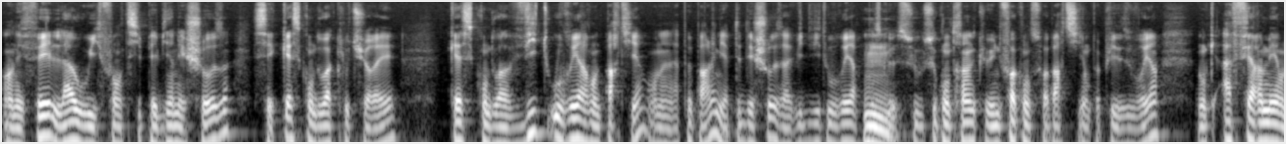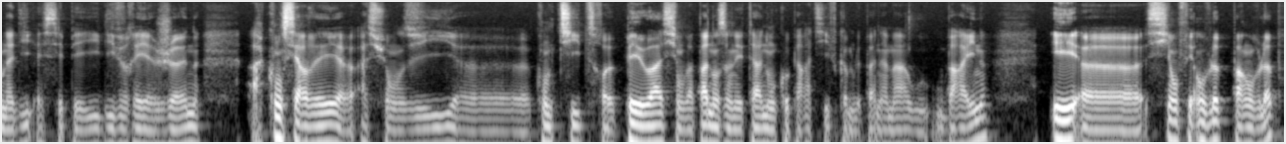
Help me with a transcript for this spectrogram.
en effet, là où il faut anticiper bien les choses, c'est qu'est-ce qu'on doit clôturer, qu'est-ce qu'on doit vite ouvrir avant de partir. On en a peu parlé, mais il y a peut-être des choses à vite, vite ouvrir, parce Hmm. que sous, sous contrainte qu'une fois qu'on soit parti, on ne peut plus les ouvrir. Donc à fermer, on a dit SCPI, livret jeune, à conserver euh, assurance vie, euh, compte titre, PEA si on ne va pas dans un état non coopératif comme le Panama ou, Bahreïn. Et euh, si on fait enveloppe par enveloppe,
